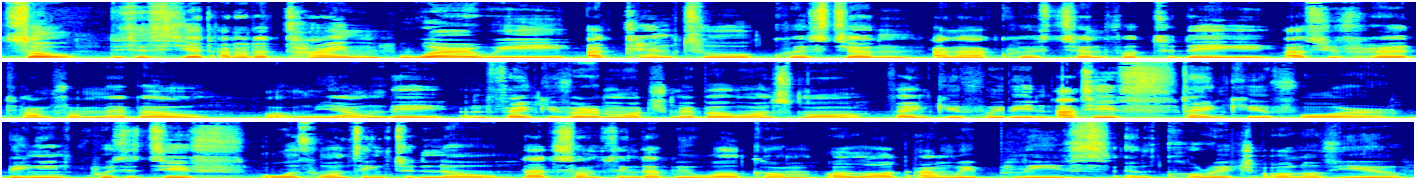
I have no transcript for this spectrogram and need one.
So, this is yet another time where we attend to a question, and our question for today, as you've heard, comes from Mabel from Yaoundé. And thank you very much, Mabel, once more. Thank you for being active. Thank you for being inquisitive, always wanting to know. That's something that we welcome a lot. And we please encourage all of you.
